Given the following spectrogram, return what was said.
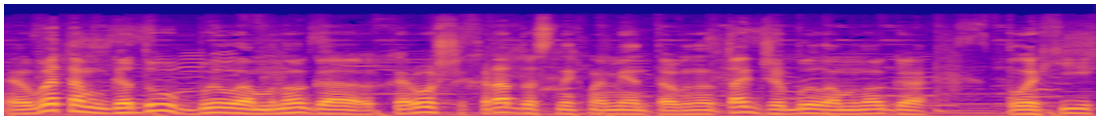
в этом году было много хороших, радостных моментов, но также было много плохих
